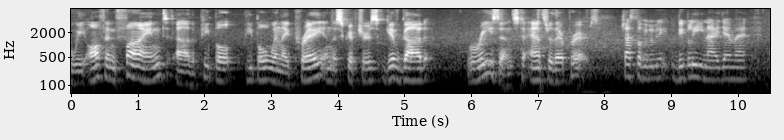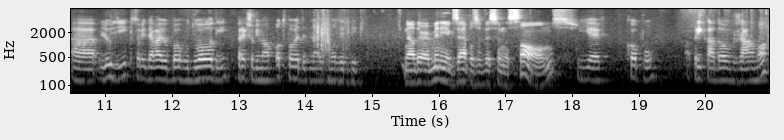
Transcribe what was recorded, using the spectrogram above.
We often find uh, the people people when they pray in the scriptures give God reasons to answer their prayers. Často v Biblii, v Biblii nájdeme uh, ľudí, ktorí dávajú Bohu dôvody, prečo by mal odpovedať na ich modlitby. Now there are many examples of this in the Psalms, Je kopu príkladov v žalmoch,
